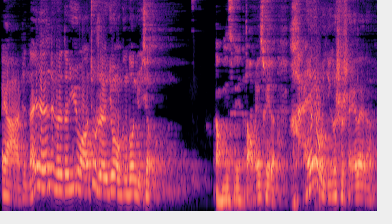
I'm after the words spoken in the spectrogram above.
哎呀，这男人这个的欲望就是拥有更多女性，倒霉催的。倒霉催的。还有一个是谁来的？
